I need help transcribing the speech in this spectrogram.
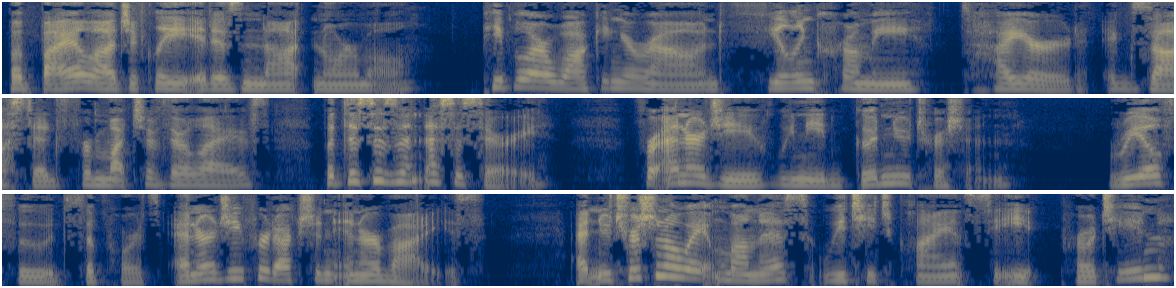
but biologically, it is not normal. People are walking around feeling crummy, tired, exhausted for much of their lives, but this isn't necessary. For energy, we need good nutrition. Real food supports energy production in our bodies. At Nutritional Weight and Wellness, we teach clients to eat protein,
